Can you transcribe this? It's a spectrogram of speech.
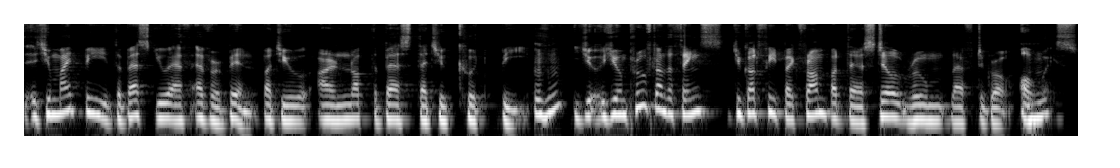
you might be the best you have ever been, but you are not the best that you could be. Mm-hmm. You you improved on the things you got feedback from, but there's still room left to grow. Always.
